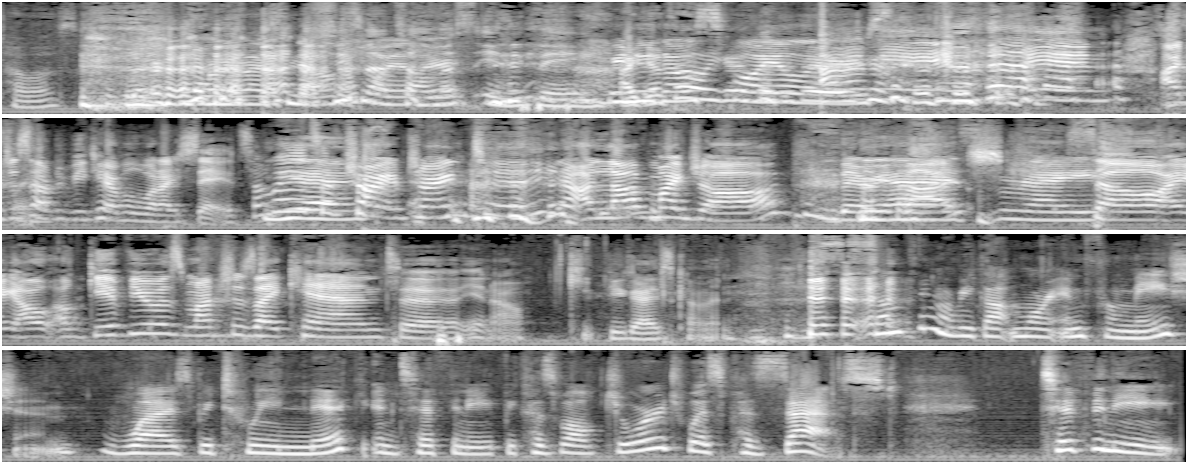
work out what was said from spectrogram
tell us. She's not telling us anything. We I need guess no spoilers. I mean, I mean, I just have to be careful what I say. So I mean, Yeah. I'm trying, I'm trying to, you know, I love my job very Yes, much. right. So I, I'll, I'll give you as much as I can to, you know, keep you guys coming. Something where we got more information was between Nick and Tiffany because while George was possessed, Tiffany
